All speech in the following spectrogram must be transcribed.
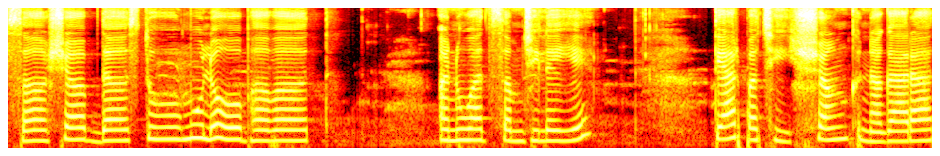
સશબ્દસ્તુ મૂલોભવત અનુવાદ સમજી લઈએ ત્યાર પછી શંખ નગારા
